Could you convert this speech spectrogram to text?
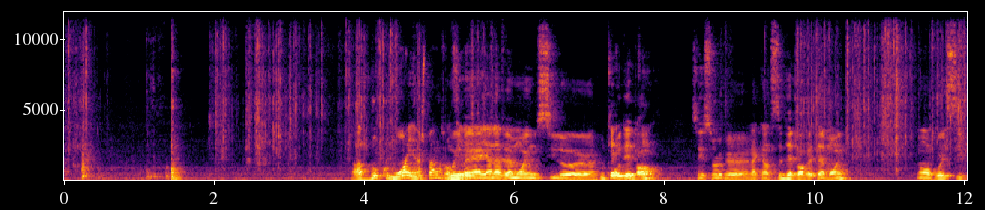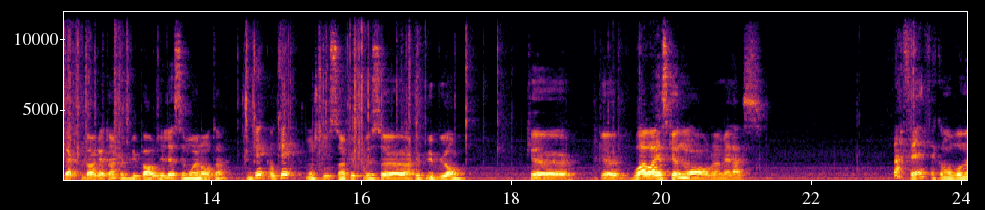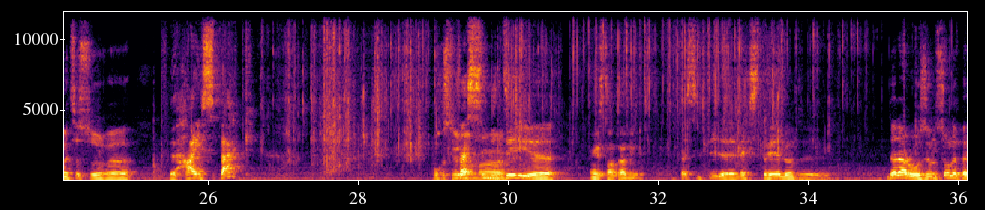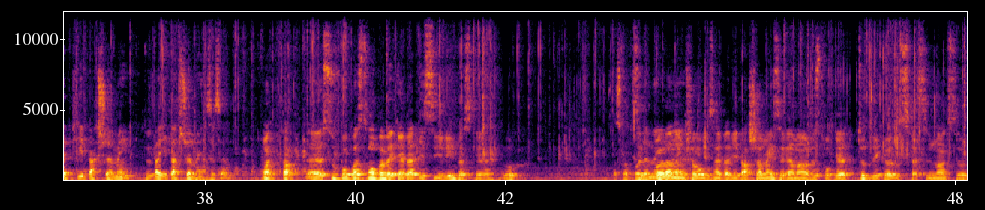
Ah, beaucoup moins, hein, je pense. On Oui, dirait. mais il y en avait moins aussi là, euh, au départ. C'est sûr que la quantité de départ était moins. On voit ici que la couleur est un peu plus pâle. J'ai laissé moins longtemps. Ok, ok. Moi, je trouve ça un peu plus, euh, un peu plus blond que, que Ouais, ouais. presque noir, le mélasse. Parfait. Fait qu'on va mettre ça sur euh, le High Spack. Pour Ça, faciliter, euh, Instantané. faciliter le- l'extrait de, de la rosine sur le papier parchemin. Tout. Papier parchemin, c'est ça? Ouais, par- euh, faut pas se tromper avec un papier ciré parce que oh, Ça sera pas le pas même. la même chose. Un papier parchemin, c'est vraiment juste pour que tout décolle aussi facilement que ça. là.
